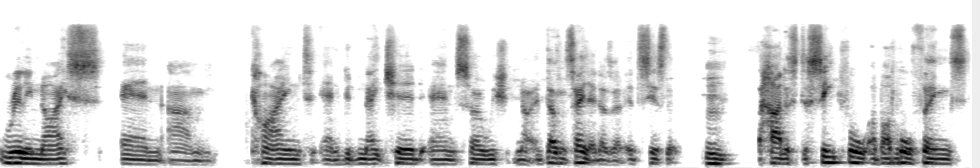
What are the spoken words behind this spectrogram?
really nice and um, kind and good natured and so we should no it doesn't say that does it? It says that Mm. the heart is deceitful above all things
